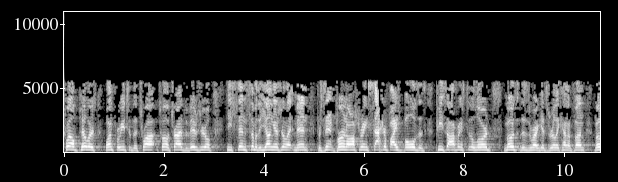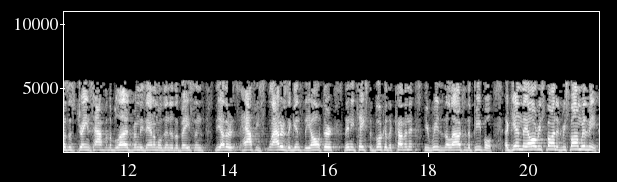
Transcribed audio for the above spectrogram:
12 pillars, one for each of the 12 tribes of Israel. He sends some of the young Israelite men, present burnt offerings, sacrifice bowls as peace offerings to the Lord. Moses, this is where it gets really kind of fun. Moses drains half of the blood from these animals into the basins. The other half he splatters against the altar. Then he takes the book of the covenant. He reads it aloud to the people. Again, they all responded, respond with me.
